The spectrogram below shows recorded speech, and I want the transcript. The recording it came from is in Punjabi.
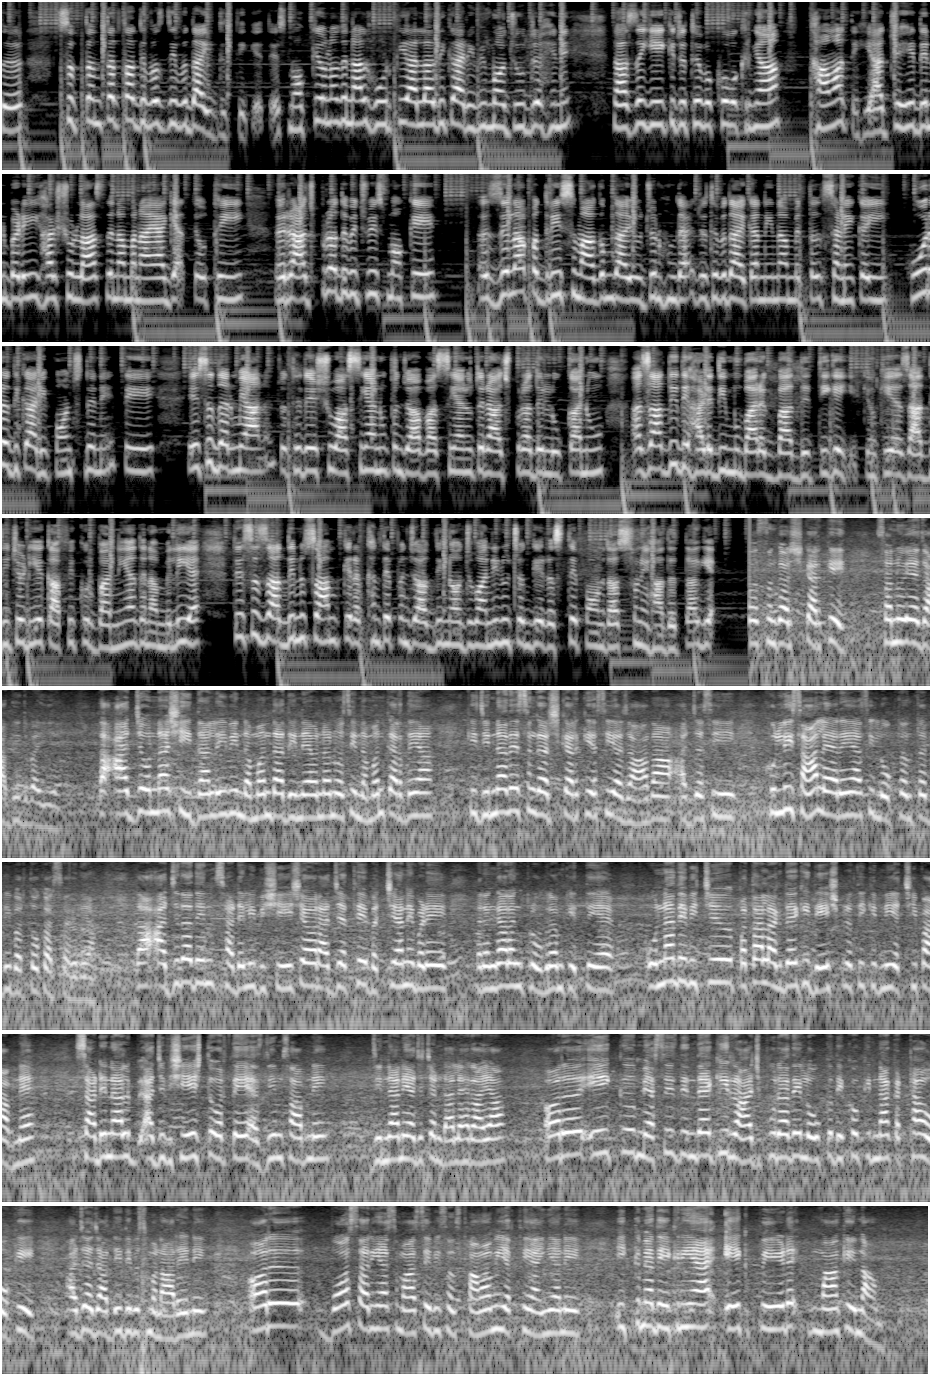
ਸੁਤੰਤਰਤਾ ਦਿਵਸ ਦੀ ਵਧਾਈ ਦਿੱਤੀ ਗਈ ਤੇ ਇਸ ਮੌਕੇ ਉਹਨਾਂ ਦੇ ਨਾਲ ਹੋਰ ਕਈ ਆਲਾ ਅਧਿਕਾਰੀ ਵੀ ਮੌਜੂਦ ਰਹੇ ਨੇ। ਦੱਸ ਦਈਏ ਕਿ ਜਿੱਥੇ ਵੱਖੋ ਵੱਖਰੀਆਂ ਥਾਵਾਂ ਤੇ ਹੀ ਅੱਜ ਇਹ ਦਿਨ ਬੜੇ ਹੀ ਹਰਸ਼ ਉਲਾਸ ਦੇ ਨਾਲ ਮਨਾਇਆ ਗਿਆ ਤੇ ਉੱਥੇ ਹੀ ਰਾਜਪੁਰਾ ਦੇ ਵਿੱਚ ਵੀ ਇਸ ਮੌਕੇ ਜ਼ਿਲ੍ਹਾ ਪੱਧਰੀ ਸਮਾਗਮ ਦਾ ਆਯੋਜਨ ਹੁੰਦਾ ਹੈ, ਜਿੱਥੇ ਵਿਧਾਇਕਾ ਨੀਨਾ ਮਿੱਤਲ ਸਣੇ ਕਈ ਹੋਰ ਅਧਿਕਾਰੀ ਪਹੁੰਚਦੇ ਨੇ ਤੇ ਇਸ ਦਰਮਿਆਨ ਜਿੱਥੇ ਦੇਸ਼ ਵਾਸੀਆਂ ਨੂੰ, ਪੰਜਾਬ ਵਾਸੀਆਂ ਨੂੰ ਤੇ ਰਾਜਪੁਰਾ ਦੇ ਲੋਕਾਂ ਨੂੰ ਆਜ਼ਾਦੀ ਦਿਹਾੜੇ ਦੀ ਮੁਬਾਰਕਬਾਦ ਦਿੱਤੀ ਗਈ ਹੈ, ਕਿਉਂਕਿ ਆਜ਼ਾਦੀ ਜਿਹੜੀ ਹੈ ਕਾਫੀ ਕੁਰਬਾਨੀਆਂ ਦੇ ਨਾਲ ਮਿਲੀ ਹੈ ਤੇ ਇਸ ਆਜ਼ਾਦੀ ਨੂੰ ਸਾਂਭ ਕੇ ਰੱਖਣ ਤੇ ਪੰਜਾਬ ਦੀ ਨੌਜਵਾਨੀ ਨੂੰ ਚੰਗੇ ਰਸਤੇ ਪਾਉਣ ਦਾ ਸੁਨੇਹਾ ਦਿੱਤਾ ਗਿਆ ਸੰਘਰਸ਼ ਕਰਕੇ ਸਾਨੂੰ ਇਹ ਆਜ਼ਾਦੀ ਦਵਾਈ ਹੈ। ਤਾਂ ਅੱਜ ਉਹਨਾਂ ਸ਼ਹੀਦਾਂ ਲਈ ਵੀ ਨਮਨ ਦਾ ਦਿਨ ਹੈ, ਉਹਨਾਂ ਨੂੰ ਅਸੀਂ ਨਮਨ ਕਰਦੇ ਹਾਂ। ਕਿ ਜਿਨ੍ਹਾਂ ਦੇ ਸੰਘਰਸ਼ ਕਰਕੇ ਅਸੀਂ ਆਜ਼ਾਦ ਹਾਂ, ਅੱਜ ਅਸੀਂ ਖੁੱਲੀ ਸਾਹ ਲੈ ਰਹੇ ਹਾਂ, ਅਸੀਂ ਲੋਕਤੰਤਰ ਦੀ ਵਰਤੋਂ ਕਰ ਸਕਦੇ ਹਾਂ। ਤਾਂ ਅੱਜ ਦਾ ਦਿਨ ਸਾਡੇ ਲਈ ਵਿਸ਼ੇਸ਼ ਹੈ ਔਰ ਅੱਜ ਇੱਥੇ ਬੱਚਿਆਂ ਨੇ ਬੜੇ ਰੰਗਾ ਰੰਗ ਪ੍ਰੋਗਰਾਮ ਕੀਤੇ ਹੈ। ਉਹਨਾਂ ਦੇ ਵਿੱਚ ਪਤਾ ਲੱਗਦਾ ਹੈ ਕਿ ਦੇਸ਼ ਪ੍ਰਤੀ ਕਿੰਨੀ ਅੱਛੀ ਭਾਵਨਾ ਹੈ। ਸਾਡੇ ਨਾਲ ਅੱਜ ਵਿਸ਼ੇਸ਼ ਤੌਰ ਤੇ ਐਸਡੀਐਮ ਸਾਹਿਬ ਨੇ, ਜਿਨ੍ਹਾਂ ਨੇ ਅੱਜ ਝੰਡਾ ਲਹਿਰਾਇਆ ਔਰ ਇਹ ਇੱਕ ਮੈਸੇਜ ਦਿੰਦਾ ਹੈ ਕਿ ਰਾਜਪੁਰਾ ਦੇ ਲੋਕ ਦੇਖੋ ਕਿੰਨਾ ਇਕੱਠਾ ਹੋ ਕੇ ਅੱਜ ਆਜ਼ਾਦੀ ਦਿਵਸ ਮਨਾ ਰਹੇ ਨੇ ਔਰ ਬਹੁਤ ਸਾਰੀਆਂ ਸਮਾਜ ਸੇਵੀ ਸੰਸਥਾਵਾਂ ਵੀ ਇੱਥੇ ਆਈਆਂ ਨੇ। ਇੱਕ ਮੈਂ ਦੇਖ ਰਹੀ ਹਾਂ, ਇੱਕ ਪੇੜ, ਮਾਂ ਕੇ ਨਾਮ।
